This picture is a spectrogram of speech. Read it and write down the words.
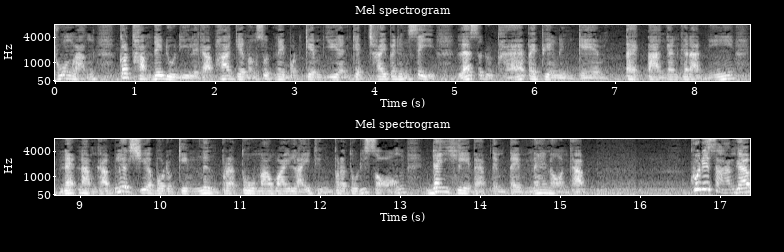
ช่วงหลังก็ทำได้ดูดีเลยครับ 5 เกมหลังสุดในบทเกมเยือนเก็บชัยไปถึง 4 และสะดุดแพ้ไปเพียง 1 เกม แตกต่างกันขนาดนี้ แนะนำครับเลือกเชียร์โบโดกิม 1 ประตูมาไวไหลถึงประตูที่ 2 ได้เฮแบบเต็มๆแน่นอนครับ คู่ที่ 3 ครับ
